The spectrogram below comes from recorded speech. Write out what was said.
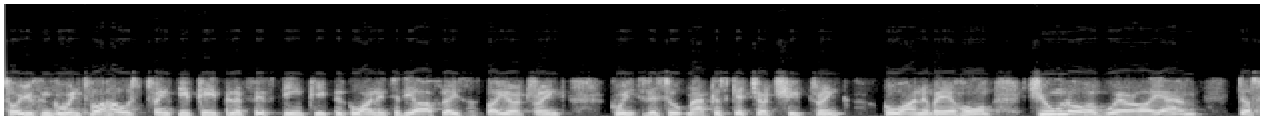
So you can go into a house, 20 people and 15 people, go on into the off license, buy your drink, go into the supermarkets, get your cheap drink, go on away home. Do you know where I am? There's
